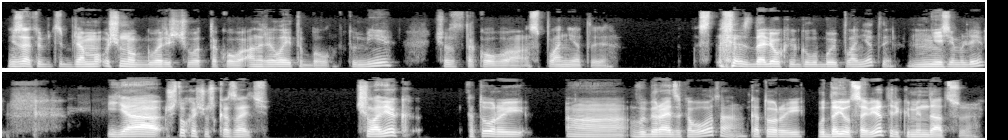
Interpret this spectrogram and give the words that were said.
Не знаю, ты, ты прям очень много говоришь чего-то такого unrelatable to me, что-то такого с планеты, с, далекой голубой планеты, не Земли. Я что хочу сказать? Человек, который а, выбирает за кого-то, который вот дает совет, рекомендацию,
